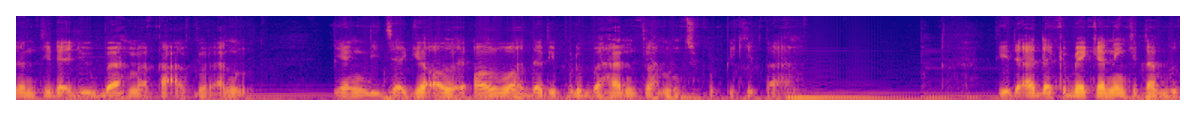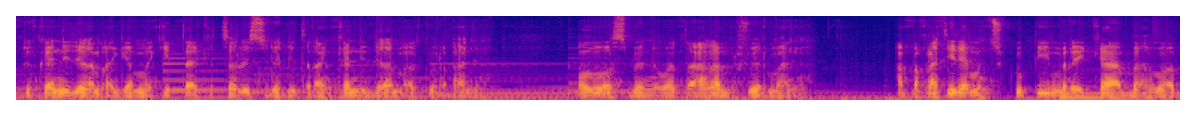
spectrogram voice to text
dan tidak diubah maka Al-Qur'an yang dijaga oleh Allah dari perubahan telah mencukupi kita. Tidak ada kebaikan yang kita butuhkan di dalam agama kita kecuali sudah diterangkan di dalam Al-Qur'an. Allah Subhanahu wa taala berfirman, Apakah tidak mencukupi mereka bahwa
